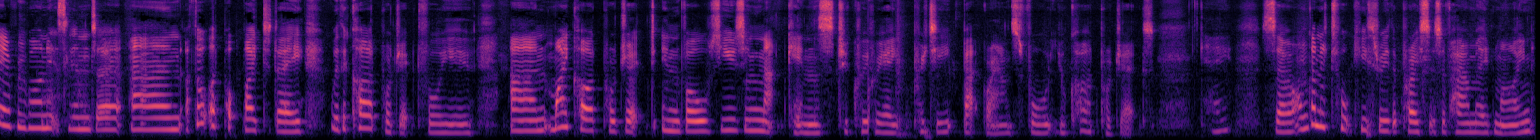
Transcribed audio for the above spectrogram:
Hi everyone, it's Linda and I thought I'd pop by today with a card project for you. And my card project involves using napkins to create pretty backgrounds for your card projects. Okay, so I'm going to talk you through the process of how I made mine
